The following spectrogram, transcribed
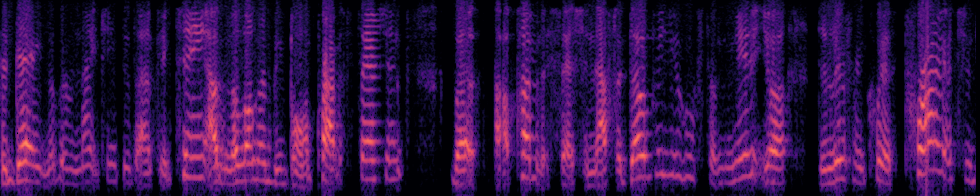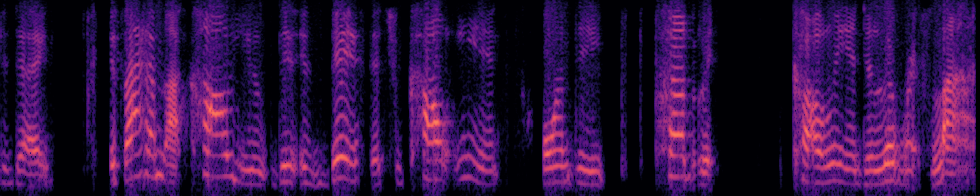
today, November 19, 2015. I will no longer be doing private sessions, but a public session. Now, for those of you who submitted your delivery request prior to today, if I have not called you, then it's best that you call in on the public call in deliverance line.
